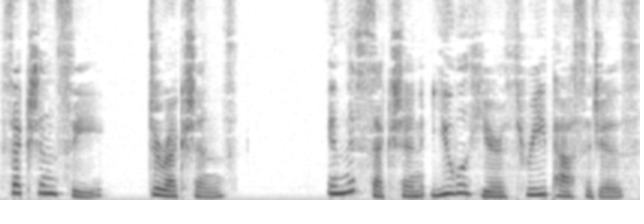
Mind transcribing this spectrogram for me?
Section C. Directions. In this section, you will hear three passages.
